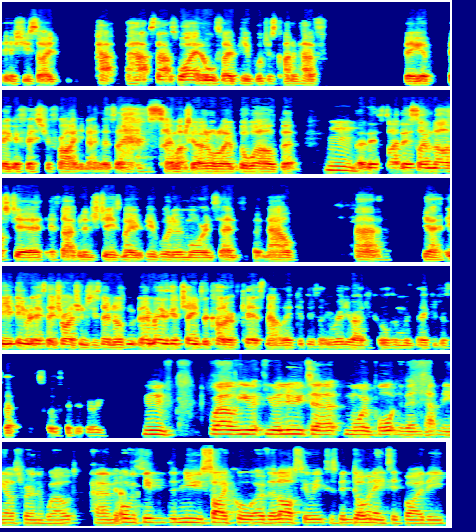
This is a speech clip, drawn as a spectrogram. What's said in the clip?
the issue. So perhaps that's why, and also people just kind of have bigger bigger fish to fry. You know, there's so much going on all over the world. But, mm. but this like this time last year, if that had been introduced, maybe people would have been more incensed. But now, uh, yeah, even if they tried to introduce name, maybe they could change the colour of kits now. They could do something really radical, and they could just let sort of slip it through. Mm. Well, you you allude to more important events happening elsewhere in the world. Um, yeah. Obviously, the news cycle over the last two weeks has been dominated by the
